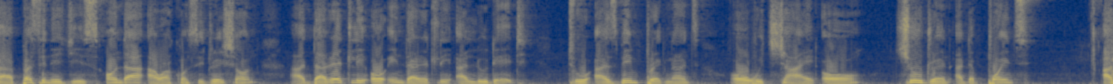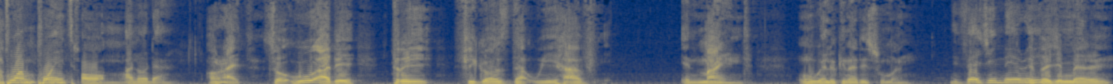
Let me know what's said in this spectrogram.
uh, personages under our consideration are directly or indirectly alluded to as being pregnant or with child or children at the point at, At one point point or another. All right. So, who are the three figures that we have in mind when we're looking at this woman? The Virgin Mary, The Virgin Mary,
